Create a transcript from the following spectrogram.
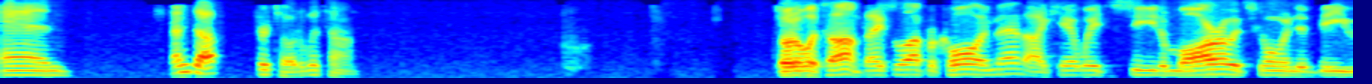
And time's up for Totowa Tom. Totowa Tom, thanks a lot for calling, man. I can't wait to see you tomorrow. It's going to be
